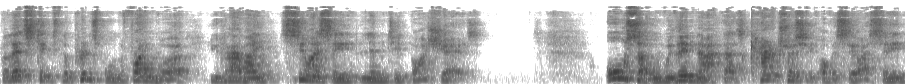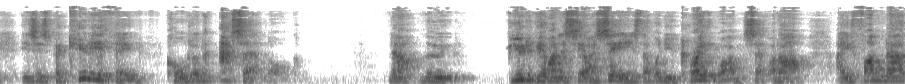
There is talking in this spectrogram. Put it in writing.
but let's stick to the principle and the framework. You can have a CIC limited by shares. Also within that, that's characteristic of a CIC, is this peculiar thing called an asset lock. Now, the beauty behind a CIC is that when you create one, set one up, a funder,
